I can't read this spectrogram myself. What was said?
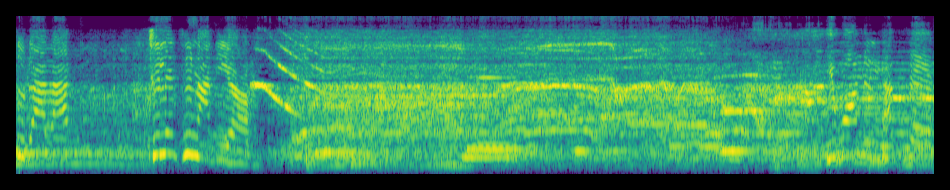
สุดารัตน์ชื่อเล่นชื่อนาเดีย อยู่มหนึ่งทับเจ็ด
